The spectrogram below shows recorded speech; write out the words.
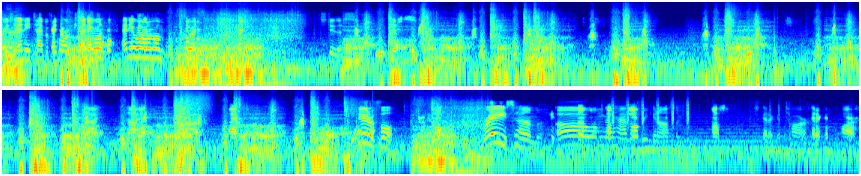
Raise any type of corpse. Anyone. Any one of them. Do it. Let's do this. Die. Raise him. Um, oh, I'm gonna have a freaking awesome. Awesome. Just got a guitar. Got a guitar.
